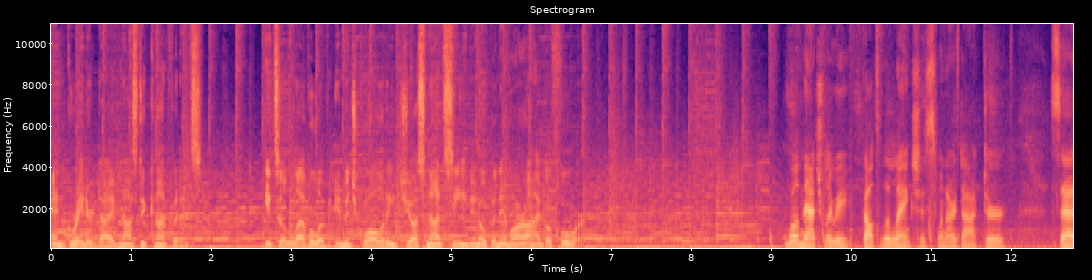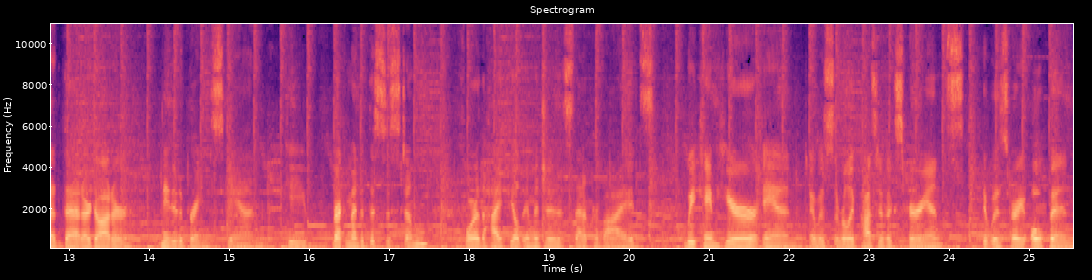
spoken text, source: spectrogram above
and greater diagnostic confidence. It's a level of image quality just not seen in open MRI before. Well, naturally, we felt a little anxious when our doctor said that our daughter needed a brain scan. He recommended this system for the high field images that it provides. We came here and it was a really positive experience. It was very open,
